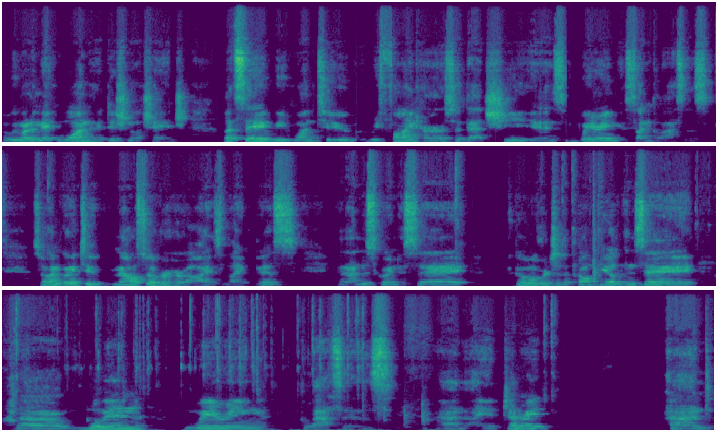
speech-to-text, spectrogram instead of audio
but we want to make one additional change. Let's say we want to refine her so that she is wearing sunglasses. So I'm going to mouse over her eyes like this, and I'm just going to say, go over to the prompt field and say, uh, woman wearing glasses. And I hit generate, and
